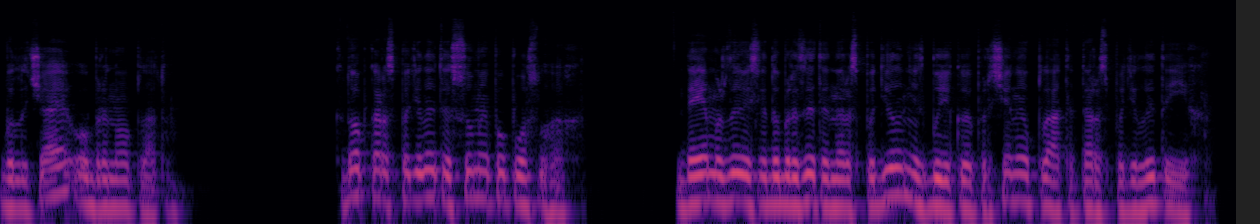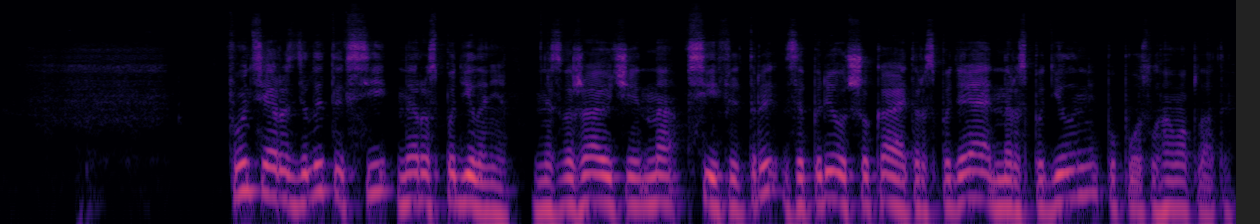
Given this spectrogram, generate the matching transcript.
Вилучає обрану оплату. Кнопка Розподілити суми по послугах дає можливість відобразити нерозподілені з будь-якої причини оплати та розподілити їх. Функція розділити всі нерозподілені, незважаючи на всі фільтри, за період шукає та розподіляє нерозподілені по послугам оплати.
